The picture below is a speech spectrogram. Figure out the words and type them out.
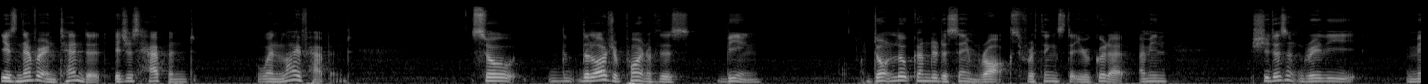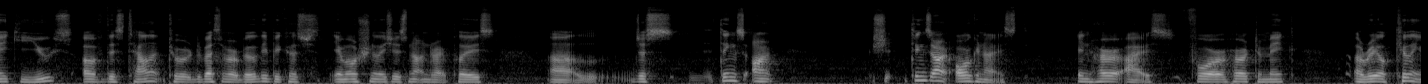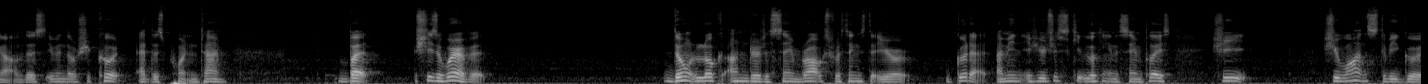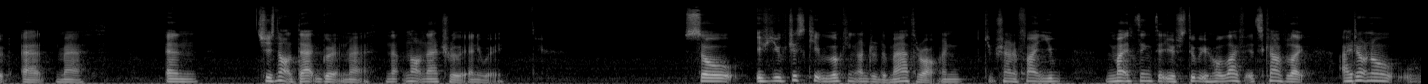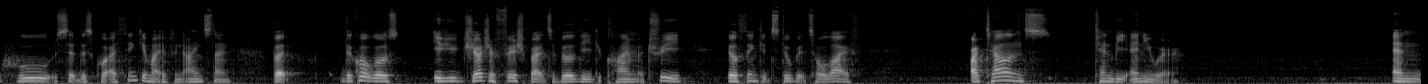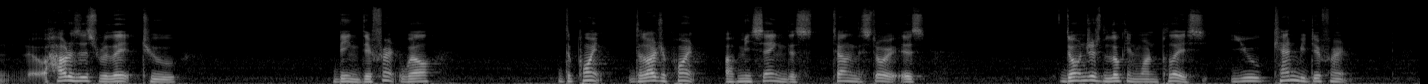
is never intended. It just happened when life happened. So the, the larger point of this being don't look under the same rocks for things that you're good at. I mean, she doesn't really make use of this talent to the best of her ability because emotionally she's not in the right place. Uh, just things aren't she, things aren't organized in her eyes for her to make a real killing out of this, even though she could at this point in time. But she's aware of it. Don't look under the same rocks for things that you're good at. I mean, if you just keep looking in the same place, she she wants to be good at math, and she's not that good at math, not not naturally anyway. So if you just keep looking under the math rock and keep trying to find, you might think that you're stupid your whole life. It's kind of like I don't know who said this quote. I think it might have been Einstein, but the quote goes, "If you judge a fish by its ability to climb a tree, it'll think it's stupid its whole life." Our talents can be anywhere. And how does this relate to being different? Well, the point, the larger point of me saying this, telling the story is don't just look in one place. You can be different.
